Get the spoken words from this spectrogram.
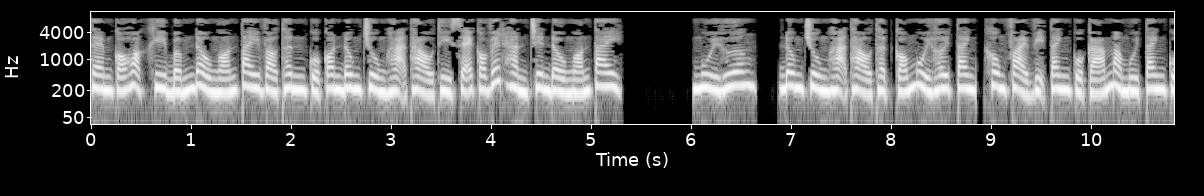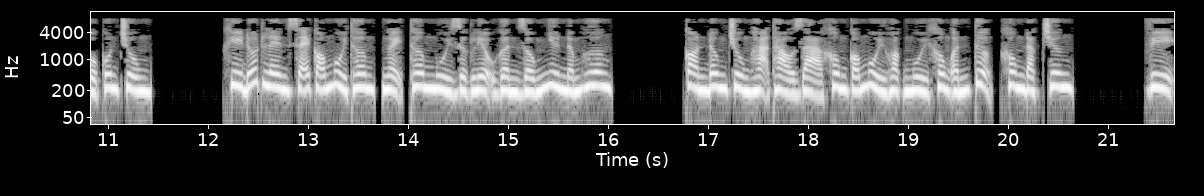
xem có hoặc khi bấm đầu ngón tay vào thân của con đông trùng hạ thảo thì sẽ có vết hằn trên đầu ngón tay. Mùi hương, đông trùng hạ thảo thật có mùi hơi tanh, không phải vị tanh của cá mà mùi tanh của côn trùng. Khi đốt lên sẽ có mùi thơm, ngậy thơm mùi dược liệu gần giống như nấm hương. Còn đông trùng hạ thảo giả không có mùi hoặc mùi không ấn tượng, không đặc trưng. Vị,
